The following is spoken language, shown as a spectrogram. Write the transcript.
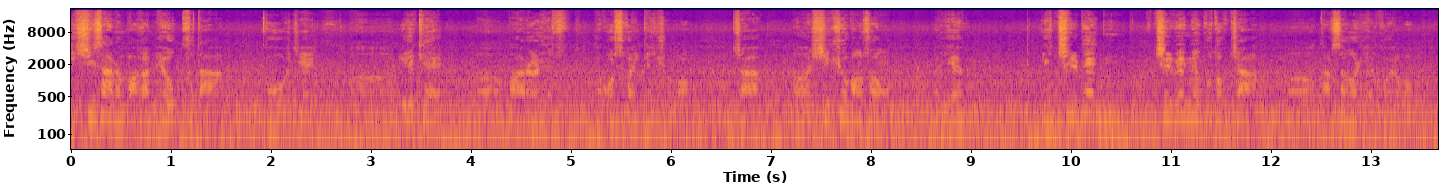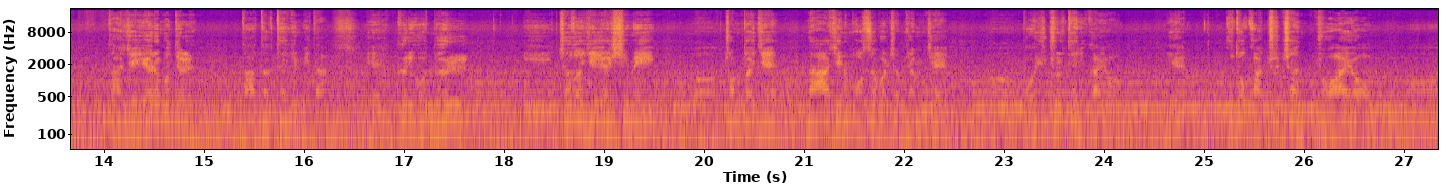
이 시사하는 바가 매우 크다고 이제 어, 이렇게 어, 말을 해, 해볼 수가 있겠죠. 자, 어, CQ 방송 어, 예, 예, 700 700명 구독자 어, 달성을 했고요. 다 이제 여러분들 다 덕택입니다. 예, 그리고 늘 이, 저도 이제 열심히 어, 좀 더 이제 나아지는 모습을 점점 이제 어, 보여줄 테니까요. 예, 구독과 추천, 좋아요 어,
